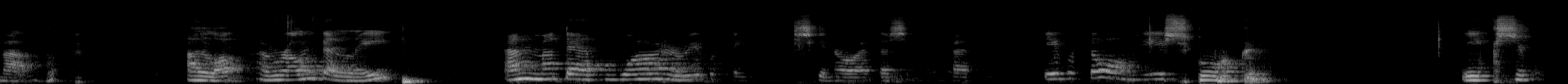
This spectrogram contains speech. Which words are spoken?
maa. Ma lot around the lake and ma that water iko skinawa tas na hekati iko to miskok iksip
